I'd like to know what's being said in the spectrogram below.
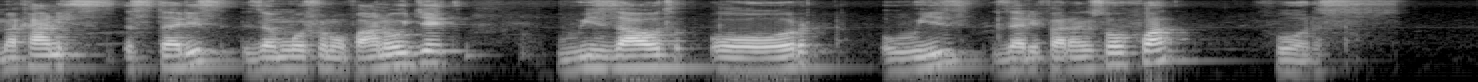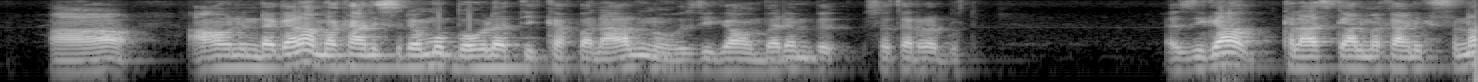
mechanics studies the motion of an object without or with the reference of what force። አሁን እንደገና mechanics ደግሞ በሁለት ይከፈላል ነው እዚህ ጋር አሁን በደንብ ስትረዱት እዚህ ጋር classical mechanics እና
